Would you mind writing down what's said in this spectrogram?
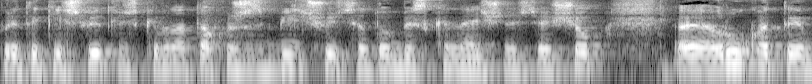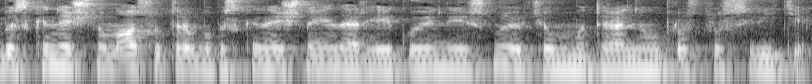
при такій швидкості вона також збільшується до безкінечності. Щоб е, рухати безкінечну масу, треба безкінечна енергія, якої не існує в цьому матеріальному просто світі.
